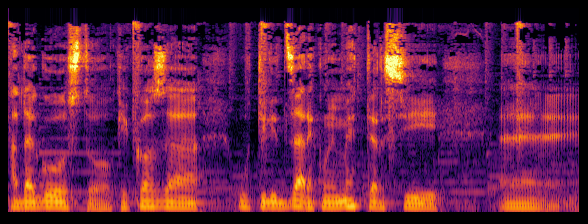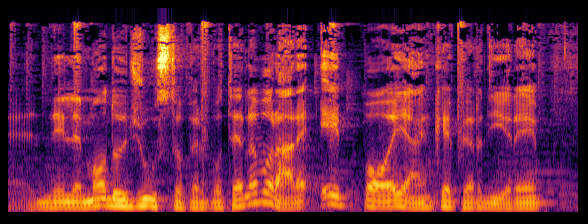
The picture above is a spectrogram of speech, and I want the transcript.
ad agosto, che cosa utilizzare, come mettersi eh, nel modo giusto per poter lavorare e poi anche per dire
